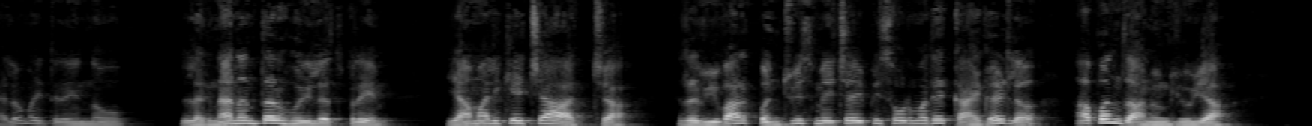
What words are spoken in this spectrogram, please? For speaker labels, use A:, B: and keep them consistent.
A: Hello मैत्रिणींनो लग्नानंतर होईलच प्रेम. या मालिकेच्या आजच्या रविवार पंचवीस मेच्या एपिसोडमध्ये काय घडलं आपण जाणून घेऊया.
